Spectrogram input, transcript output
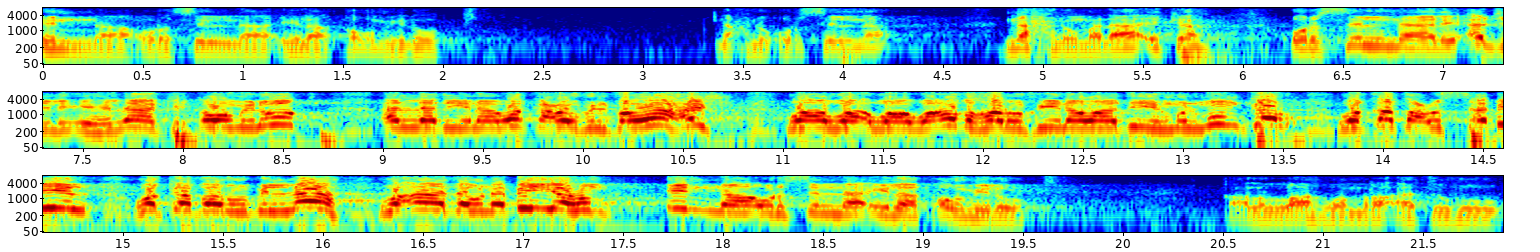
إنا أرسلنا إلى قوم لوط. نحن أرسلنا نحن ملائكة. أرسلنا لأجل إهلاك قوم لوط الذين وقعوا في الفواحش وأظهروا في نواديهم المنكر وقطعوا السبيل وكفروا بالله وآذوا نبيهم. إنا أرسلنا إلى قوم لوط. قال الله وامرأته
